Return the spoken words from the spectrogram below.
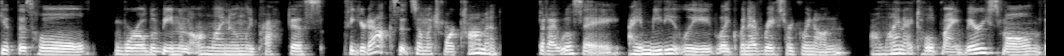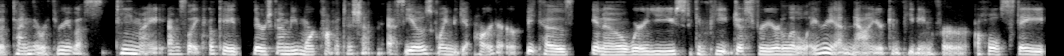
get this whole world of being an online only practice figured out because it's so much more common. But I will say, I immediately, like when everybody started going on online, I told my very small, the time there were three of us team, I, I was like, okay, there's going to be more competition. SEO is going to get harder because, you know, where you used to compete just for your little area, now you're competing for a whole state.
